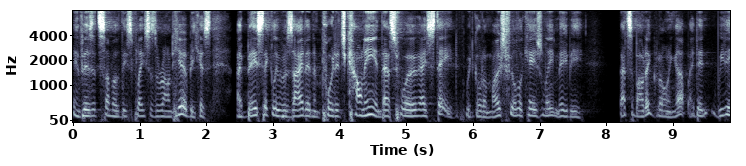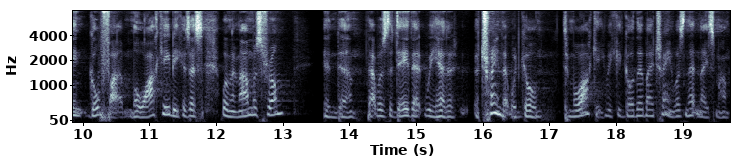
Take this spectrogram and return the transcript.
and visit some of these places around here because I basically resided in Portage County and that's where I stayed. We'd go to Marshfield occasionally, maybe that's about it growing up. I didn't, we didn't go far. Milwaukee, because that's where my mom was from. And um, that was the day that we had a, a, train that would go to Milwaukee. We could go there by train. Wasn't that nice, Mom?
